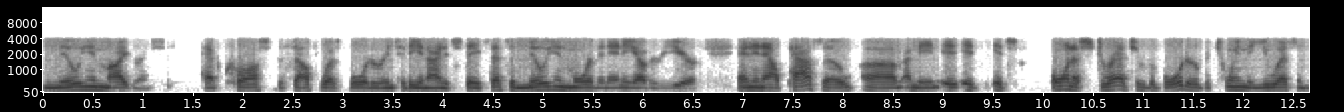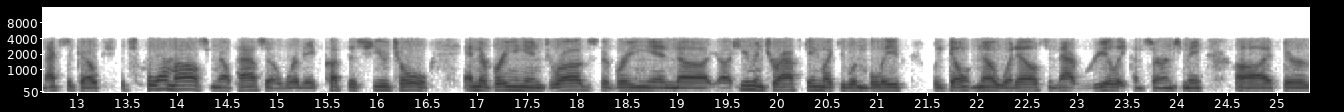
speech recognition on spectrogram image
million migrants have crossed the southwest border into the United States. That's a million more than any other year. And in El Paso, um, I mean, it, it, it's on a stretch of the border between the U.S. and Mexico. It's four miles from El Paso where they've cut this huge hole. and they're bringing in drugs, they're bringing in uh, uh, human trafficking like you wouldn't believe. We don't know what else, and that really concerns me. Uh, if they're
